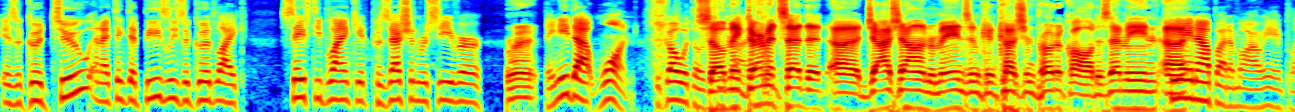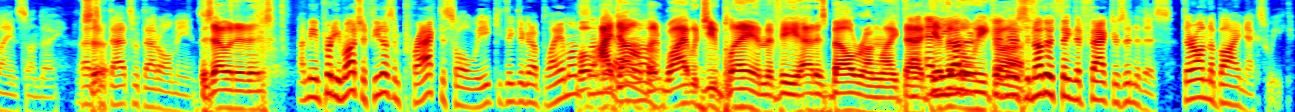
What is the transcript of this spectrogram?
is a good two, and I think that Beasley's a good like safety blanket possession receiver. Right. They need that one to go with those. So. McDermott said that uh, Josh Allen remains in concussion protocol. Does that mean? Uh, he ain't out by tomorrow, he ain't playing Sunday. That's So- what that's what that all means. is that what it is? I mean, pretty much. If he doesn't practice all week, you think they're gonna play him on Well, Sunday? I don't. know. But why would you play him if he had his bell rung like that? and Give him other, a week and off. There's another thing that factors into this. They're on the bye next week,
